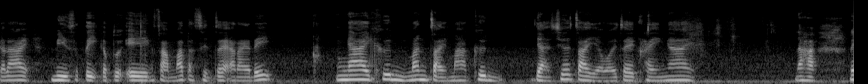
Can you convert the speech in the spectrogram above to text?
ก็ได้ มีสติกับตัวเอง สามารถตัดสินใจอะไรได้ง่ายขึ้นมั่นใจมากขึ้น อย่าเชื่อใจอย่าไว้ใจใครง่าย นะคะใน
